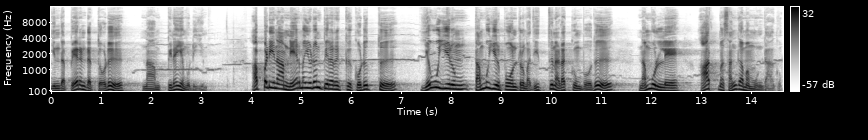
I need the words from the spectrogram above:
இந்த பேரண்டத்தோடு நாம் பிணைய முடியும். அப்படி நாம் நேர்மையுடன் பிறருக்கு கொடுத்து எவ்வுயிரும் தம்முயிர் போன்று மதித்து நடக்கும்போது நம்முள்ளே ஆத்ம சங்கமம் உண்டாகும்.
